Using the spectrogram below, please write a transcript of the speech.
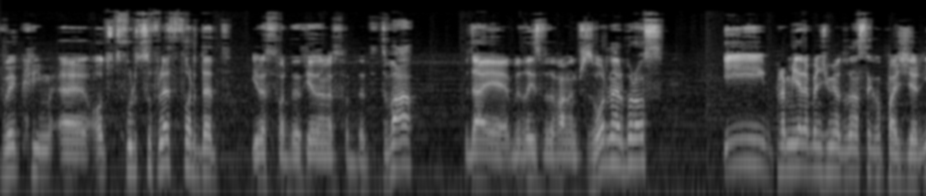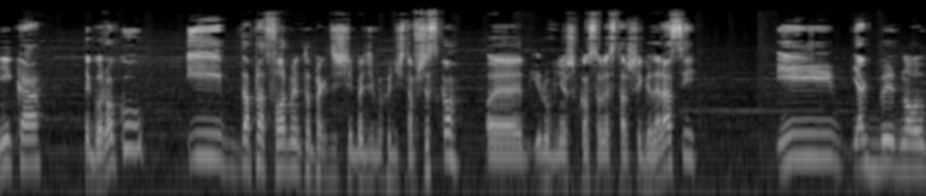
wyklim od twórców Left 4 Dead i Left 4 Dead 1, Left 4 Dead 2. Wydaje, wydaje jest wydawany przez Warner Bros. I premierę będzie miał 12 października tego roku. I na platformy to praktycznie będzie wychodzić na wszystko. E, I również konsole starszej generacji. I jakby, no,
